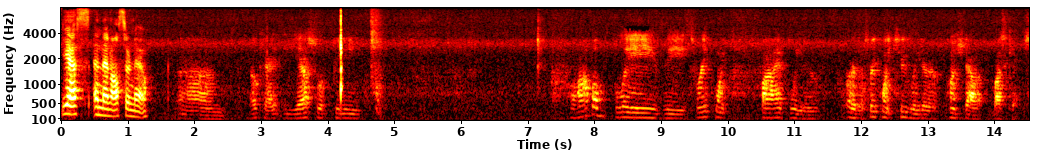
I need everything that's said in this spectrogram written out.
yes, and then also no. Um, okay, yes would be probably the 3.5 liter or the 3.2 liter punched out bus kits.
